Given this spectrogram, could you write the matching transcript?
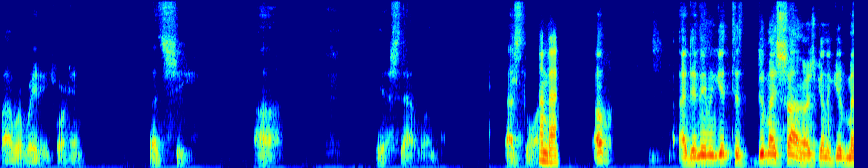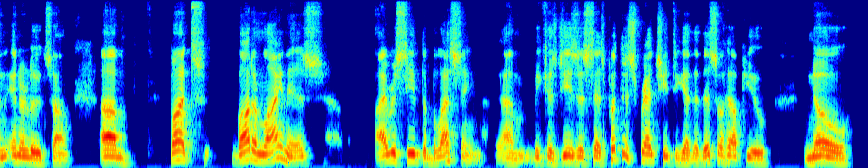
while we're waiting for him. Let's see. Uh, yes, that one. That's the one. I'm back. Oh, I didn't even get to do my song. I was going to give him an interlude song. Um, but bottom line is, I received a blessing um, because Jesus says, put this spreadsheet together. This will help you know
